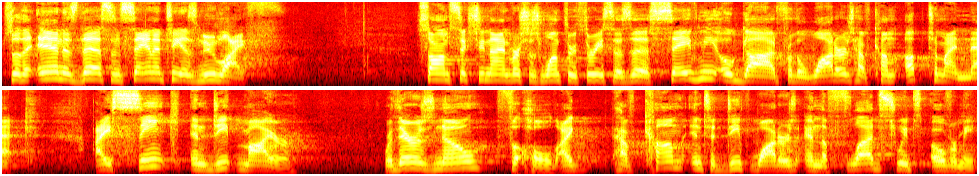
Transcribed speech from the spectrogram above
So the end is this insanity is new life. Psalm 69, verses 1 through 3 says this Save me, O God, for the waters have come up to my neck. I sink in deep mire where there is no foothold. I have come into deep waters, and the flood sweeps over me.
